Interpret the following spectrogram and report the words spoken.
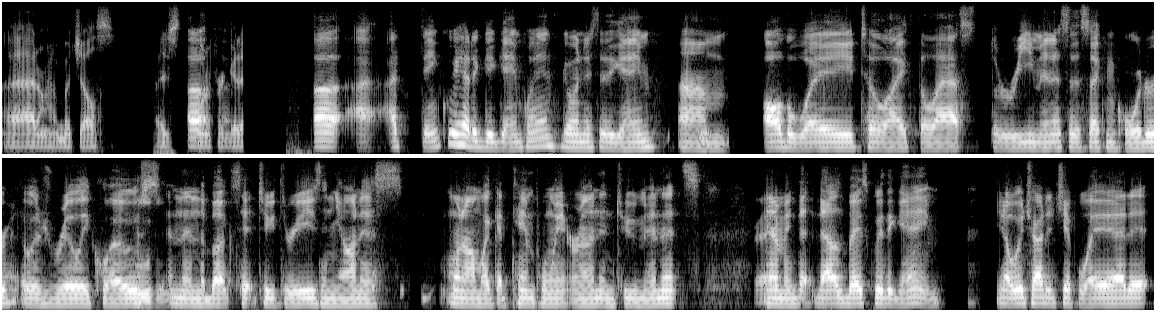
I I don't have much else. I just Uh, want to forget it. Uh, I, I think we had a good game plan going into the game. Um, all the way to like the last three minutes of the second quarter, it was really close. Mhm. And then the Bucks hit two threes, and Giannis went on like a ten point run in two minutes. Right? And I mean that that was basically the game. You know, we tried to chip away at it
